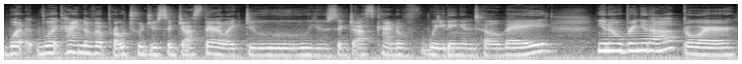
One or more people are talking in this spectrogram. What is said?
what what kind of approach would you suggest there? Like do you suggest kind of waiting until they you know bring it up or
